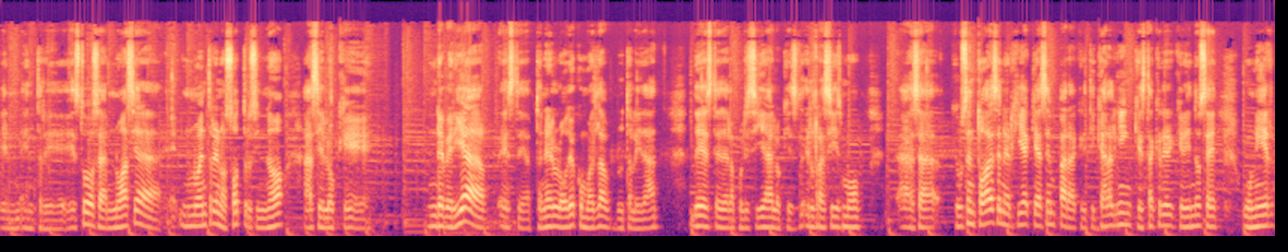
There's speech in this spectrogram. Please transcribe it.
en- entre esto, o sea, no hacia, no entre nosotros, sino hacia lo que debería este, obtener el odio, como es la brutalidad de, este, de la policía, lo que es el racismo, o sea, que usen toda esa energía que hacen para criticar a alguien que está quer- queriéndose unir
